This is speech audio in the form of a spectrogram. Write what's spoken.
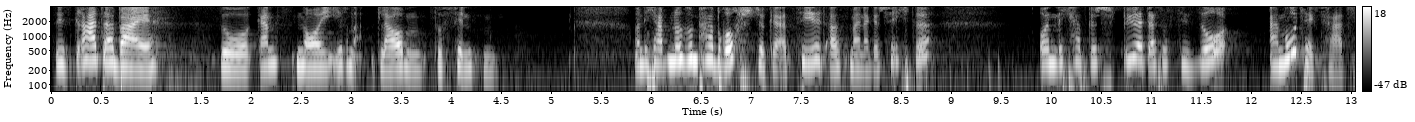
sie ist gerade dabei, so ganz neu ihren Glauben zu finden. Und ich habe nur so ein paar Bruchstücke erzählt aus meiner Geschichte und ich habe gespürt, dass es sie so ermutigt hat.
